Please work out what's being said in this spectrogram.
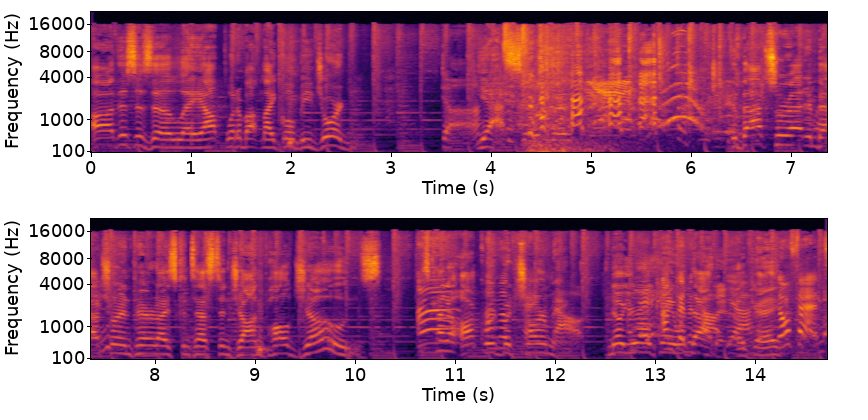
Uh, this is a layup. What about Michael B. Jordan? Duh. Yes. the Bachelorette and Bachelor in Paradise contestant John Paul Jones. He's kind of awkward I'm but charming. without. No, you're Okay, okay, I'm good without without, it. yeah. Okay. No offense.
